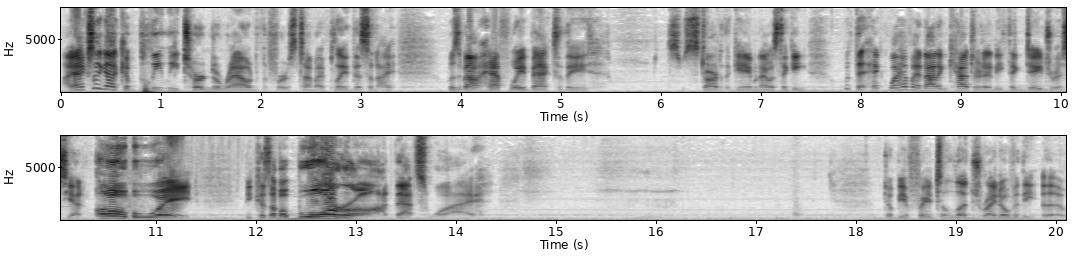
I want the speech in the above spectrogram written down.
I actually got completely turned around the first time I played this, and I was about halfway back to the start of the game, and I was thinking, what the heck, why have I not encountered anything dangerous yet? Oh, wait! Because I'm a moron, that's why. Don't be afraid to lunge right over the... Uh,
